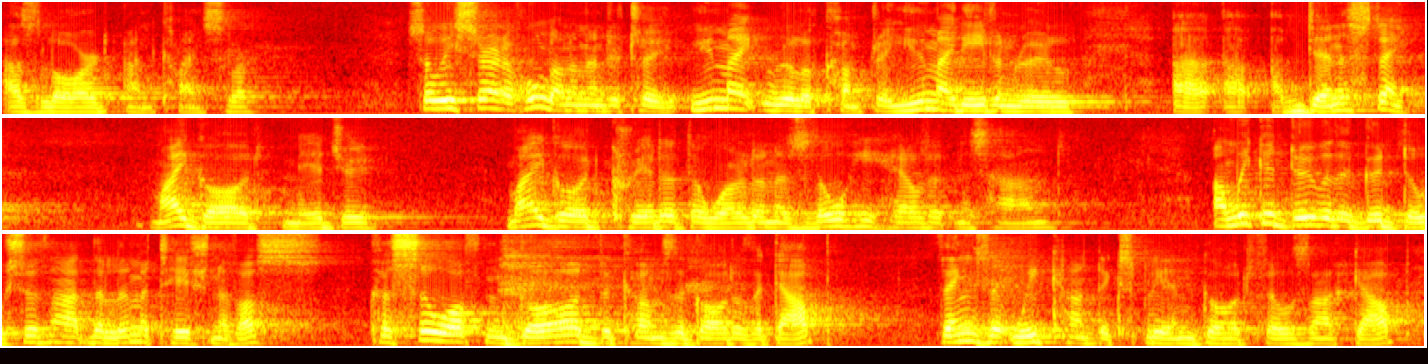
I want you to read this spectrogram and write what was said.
as Lord and Counselor? So starting to hold on a minute or two. You might rule a country, you might even rule a, a, a dynasty. My God made you. My God created the world, and as though He held it in His hand. And we could do with a good dose of that, the limitation of us, because so often God becomes the God of the gap. Things that we can't explain, God fills that gap.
